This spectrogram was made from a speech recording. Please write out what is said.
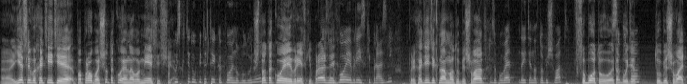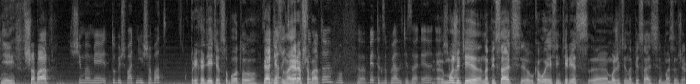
Э, Если вы хотите попробовать, что такое новомесячье, Ако искате да опитате какво е новолуние, что такое еврейский праздник, какво е еврейски празник, приходите к нам на Тубишват. заповядайте на Тобишват. В субботу это Суббота. будет Тубишватний шаббат. Ще имаме Тобишватни и Шабат. Приходите в субботу, в пятницу на Эрев в шаббат. В э, петък заповядайте за э, э. Можете написать, у кого есть интерес, можете написать в мессенджер.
